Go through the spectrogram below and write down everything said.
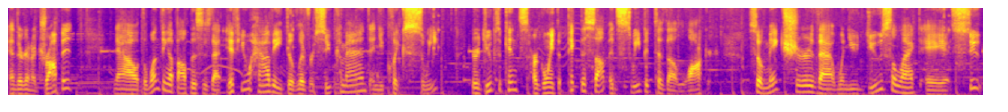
and they're going to drop it. Now, the one thing about this is that if you have a deliver suit command and you click sweep, your duplicates are going to pick this up and sweep it to the locker. So make sure that when you do select a suit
